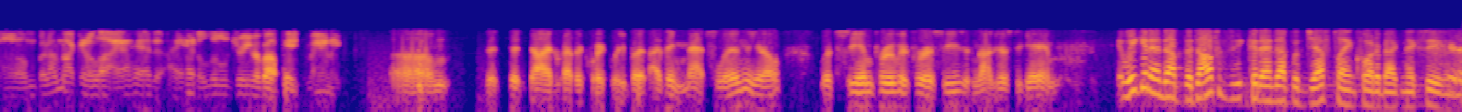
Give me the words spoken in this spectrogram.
Um, but I'm not gonna lie, I had I had a little dream about Peyton Manning. Um, that that died rather quickly. But I think Matt Flynn, you know, let's see him prove it for a season, not just a game we could end up the Dolphins could end up with Jeff playing quarterback next season. I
